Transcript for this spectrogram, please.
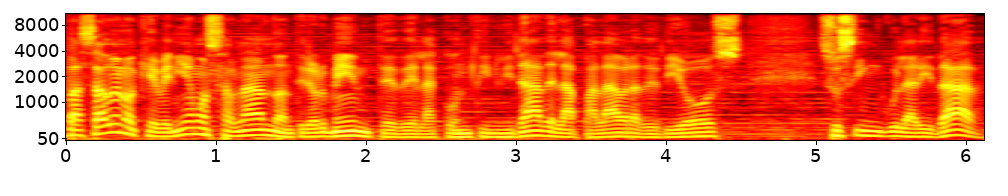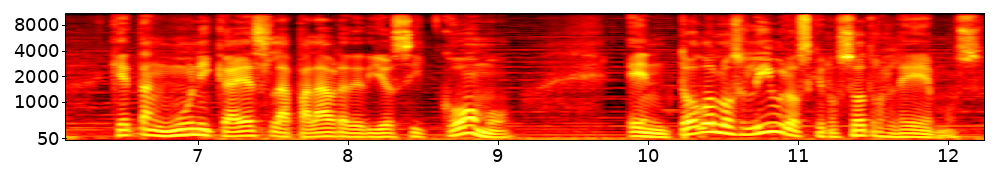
basado en lo que veníamos hablando anteriormente de la continuidad de la palabra de Dios, su singularidad, qué tan única es la palabra de Dios y cómo en todos los libros que nosotros leemos,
